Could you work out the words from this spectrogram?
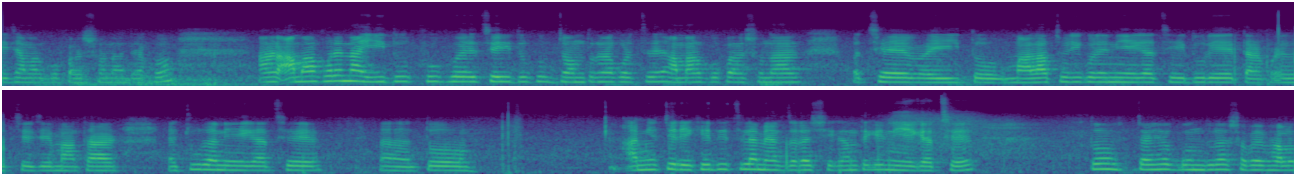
এই যে আমার গোপাল সোনা, দেখো আর আমার ঘরে না ইঁদুর খুব হয়েছে, ইঁদুর খুব যন্ত্রণা করছে। আমার গোপাল সোনার হচ্ছে এই তো মালা চুরি করে নিয়ে গেছে ইঁদুরে, তারপরে হচ্ছে যে মাথার চূড়া নিয়ে গেছে। তো আমি হচ্ছে রেখে দিয়েছিলাম এক জায়গায়, সেখান থেকে নিয়ে গেছে। তো যাই হোক বন্ধুরা, সবাই ভালো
